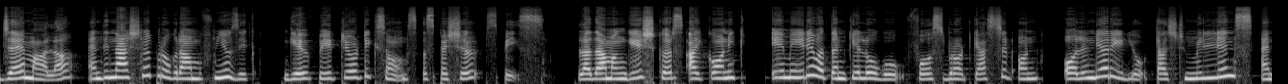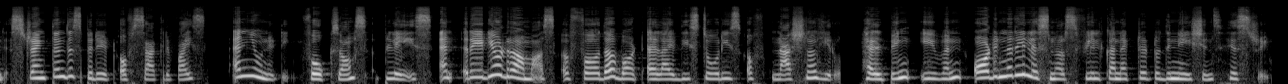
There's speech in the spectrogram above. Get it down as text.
Jai Mala and the National Program of Music gave patriotic songs a special space. Lada Mangeshkar's iconic A Mere Watan Ke Logo, first broadcasted on All India Radio, touched millions and strengthened the spirit of sacrifice and unity. Folk songs, plays, and radio dramas further brought alive the stories of national heroes, helping even ordinary listeners feel connected to the nation's history.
